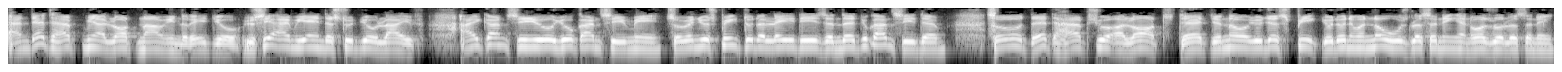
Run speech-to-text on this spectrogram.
And that helped me a lot now in radio. You see, I'm here in the studio live. I can't see you, you can't see me. So when you speak to the ladies and that you can't see them. So that helps you a lot. That you know, you just speak. You don't even know who's listening and who's not listening.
